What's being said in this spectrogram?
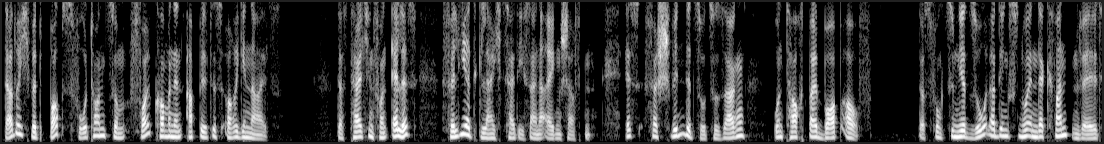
Dadurch wird Bobs Photon zum vollkommenen Abbild des Originals. Das Teilchen von Alice verliert gleichzeitig seine Eigenschaften. Es verschwindet sozusagen und taucht bei Bob auf. Das funktioniert so allerdings nur in der Quantenwelt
